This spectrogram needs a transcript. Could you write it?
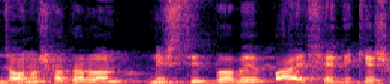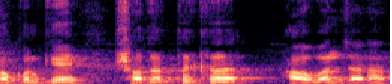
জনসাধারণ নিশ্চিতভাবে পায়, সেদিকে সকলকে সজাগ থাকার আহ্বান জানান।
